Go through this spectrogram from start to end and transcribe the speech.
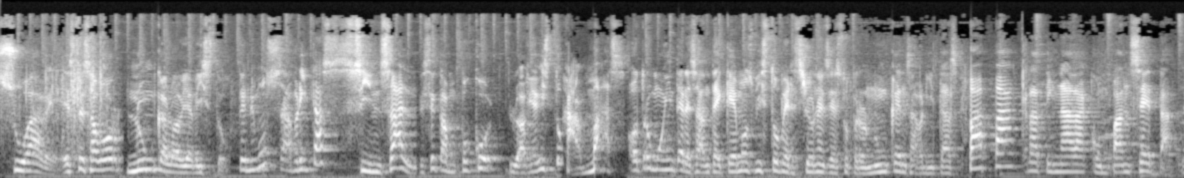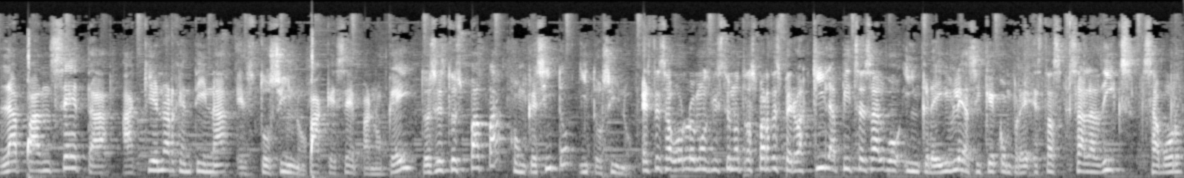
suave. Este sabor nunca lo había visto. Tenemos sabritas sin sal. Este tampoco lo había visto jamás. Otro muy interesante que hemos visto versiones de esto Pero nunca en sabritas. Papa gratinada con panceta. La panceta aquí en Argentina es tocino Para que sepan, ¿ok? Entonces esto es papa con quesito y tocino. Este sabor lo hemos visto en otras partes Pero aquí la pizza es algo increíble Así que compré estas saladix sabor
